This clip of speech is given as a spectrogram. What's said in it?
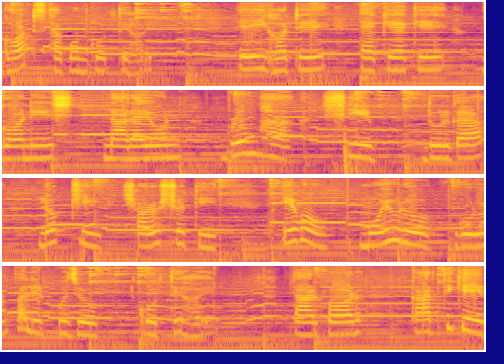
ঘট স্থাপন করতে হয়। এই ঘটে একে একে গণেশ, নারায়ণ, ব্রহ্মা, শিব, দুর্গা, লক্ষ্মী, সরস্বতী এবং ময়ূর ও গরুর পালের পুজো করতে হয়। তারপর কার্তিকের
